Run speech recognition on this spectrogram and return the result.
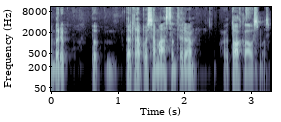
dabar per tą pusę mąstant yra to klausimas.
